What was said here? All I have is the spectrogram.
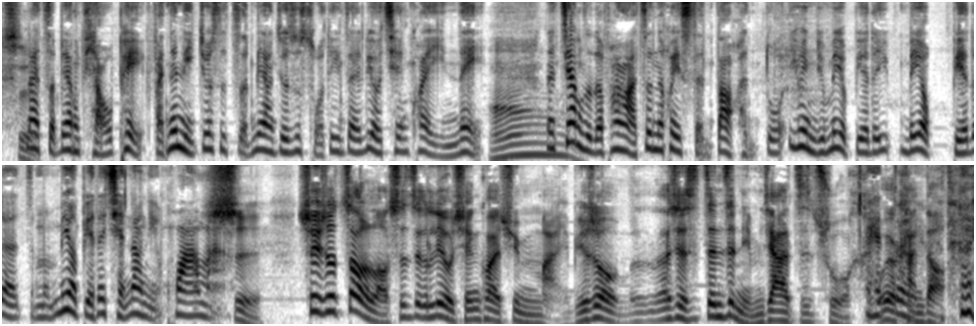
是，那怎么样调配？反正你就是怎么样，就是锁定在六千块以内。哦，那这样子的方法真的会省到很多，因为你就没有别的，没有别的，怎么没有别的钱让你花嘛？是。所以说，照了老师这个六千块去买，比如说，而且是真正你们家的支出，我有看到。对，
